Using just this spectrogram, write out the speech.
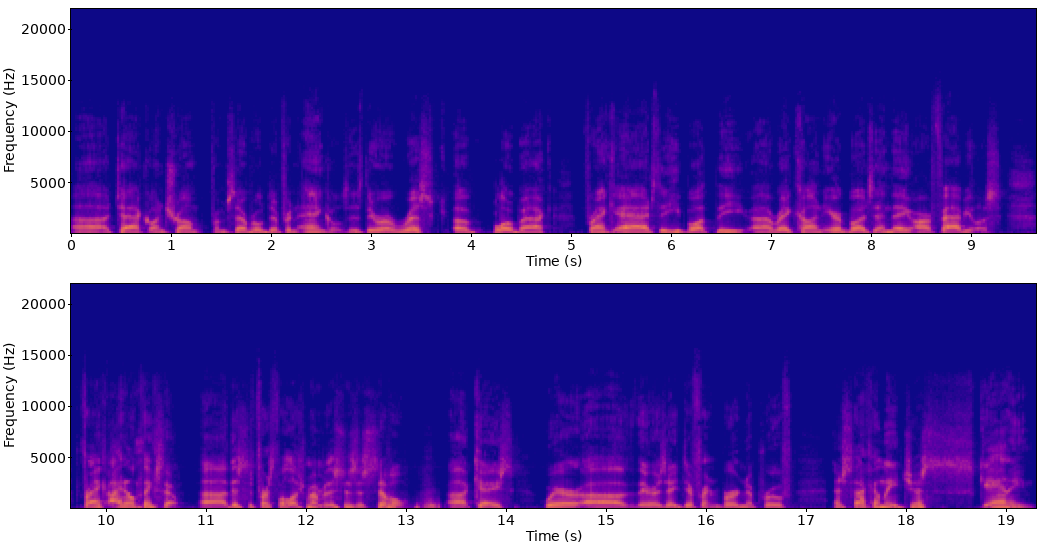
uh, attack on Trump from several different angles? Is there a risk of blowback? Frank adds that he bought the uh, Raycon earbuds and they are fabulous. Frank, I don't think so. Uh, this is, first of all, let's remember this is a civil uh, case where there is a different burden of proof. And secondly, just scanning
